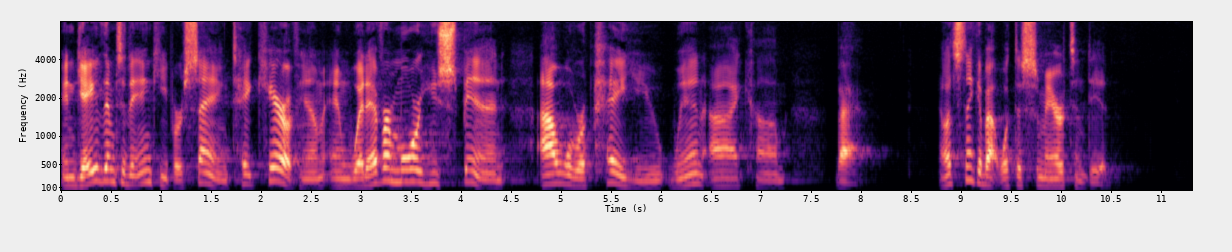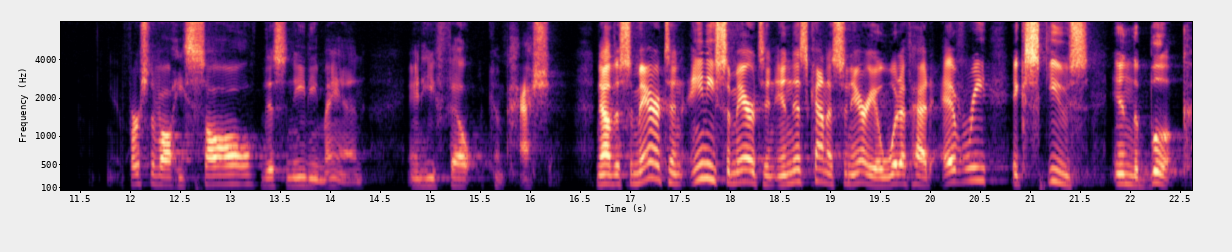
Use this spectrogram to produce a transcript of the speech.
and gave them to the innkeeper, saying, Take care of him, and whatever more you spend, I will repay you when I come back. Now let's think about what the Samaritan did. First of all, he saw this needy man and he felt compassion. Now, the Samaritan, any Samaritan in this kind of scenario would have had every excuse in the book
